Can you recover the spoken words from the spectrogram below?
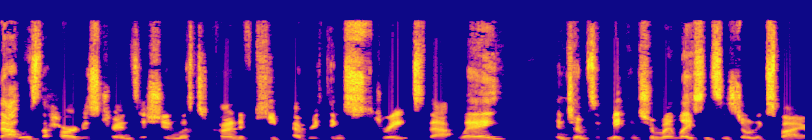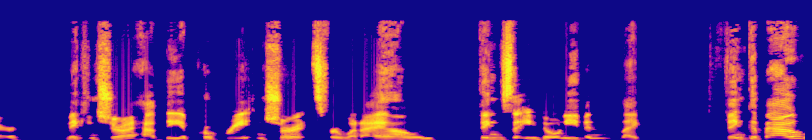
that was the hardest transition was to kind of keep everything straight that way in terms of making sure my licenses don't expire, making sure I have the appropriate insurance for what I own, things that you don't even like think about.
